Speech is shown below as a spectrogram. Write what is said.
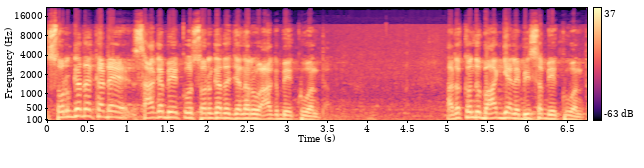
ಸ್ವರ್ಗದ ಕಡೆ ಸಾಗಬೇಕು, ಸ್ವರ್ಗದ ಜನರು ಆಗಬೇಕು ಅಂತ. ಅದಕ್ಕೊಂದು ಭಾಗ್ಯ ಲಭಿಸಬೇಕು ಅಂತ.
